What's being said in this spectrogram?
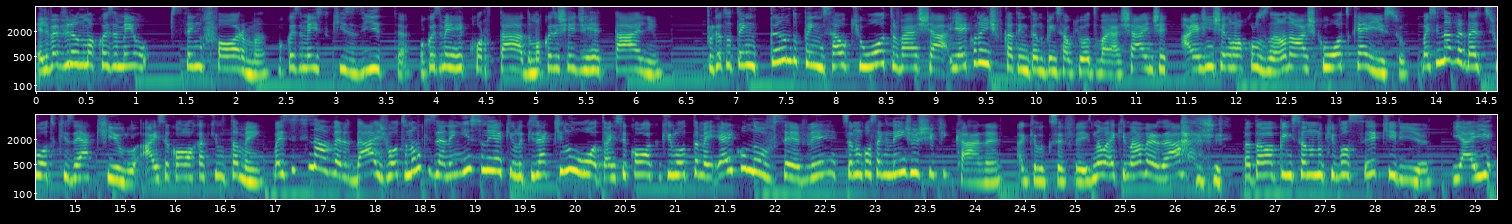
Ele vai virando uma coisa meio sem forma, uma coisa meio esquisita, uma coisa meio recortada, uma coisa cheia de retalho. Porque eu tô tentando pensar o que o outro vai achar. E aí, quando a gente fica tentando pensar o que o outro vai achar, a gente, aí a gente chega numa conclusão, não, eu acho que o outro quer isso. Mas se na verdade, se o outro quiser aquilo, aí você coloca aquilo também. Mas e se na verdade o outro não quiser nem isso nem aquilo, quiser aquilo outro, aí você coloca aquilo outro também. E aí, quando você vê, você não consegue nem justificar, né? Aquilo que você fez. Não, é que na verdade, eu tava pensando no que você queria. E aí,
